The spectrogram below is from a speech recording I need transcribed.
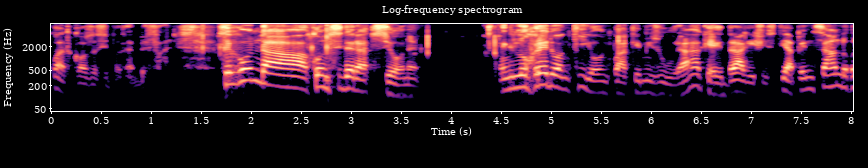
qualcosa si potrebbe fare. Seconda considerazione, lo credo anch'io in qualche misura che Draghi ci stia pensando,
